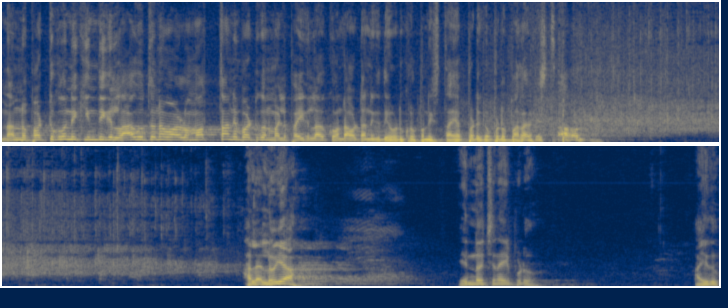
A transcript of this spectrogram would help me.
నన్ను పట్టుకొని కిందికి లాగుతున్న వాళ్ళు మొత్తాన్ని పట్టుకొని మళ్ళీ పైకి లాక్కొని రావడానికి దేవుడు కృపణిస్తా ఎప్పటికప్పుడు బలం ఉన్నా. హలో లూయా ఎన్ని వచ్చినాయి ఇప్పుడు? ఐదు.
